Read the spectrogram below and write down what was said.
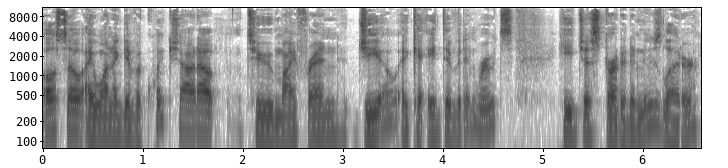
Also, I want to give a quick shout out to my friend Gio, aka Dividend Roots. He just started a newsletter.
